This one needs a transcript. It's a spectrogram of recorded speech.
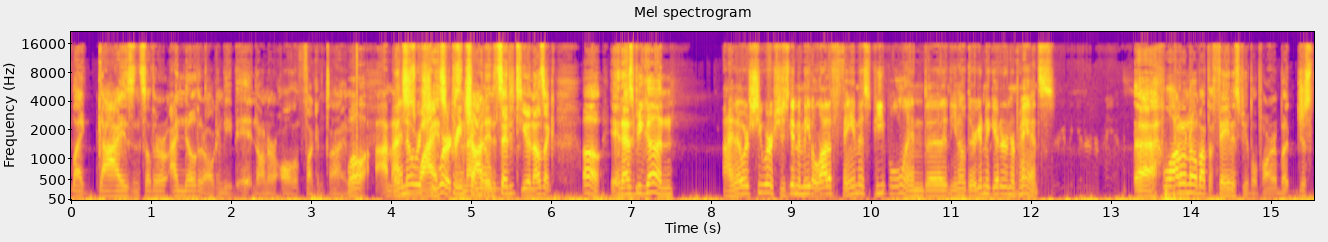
like guys, and so they're. I know they're all gonna be hitting on her all the fucking time. Well, I'm, I know where why she works. I and screenshot I know, it and sent it to you, and I was like, "Oh, it has begun." I know where she works. She's gonna meet a lot of famous people, and uh, you know they're gonna get her in her pants. Uh, well, I don't know about the famous people part, but just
